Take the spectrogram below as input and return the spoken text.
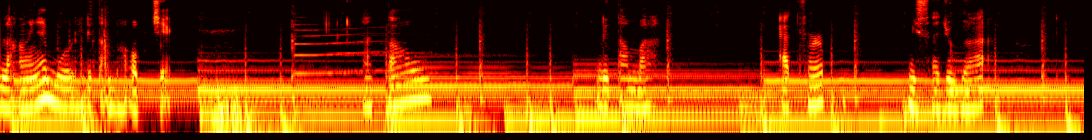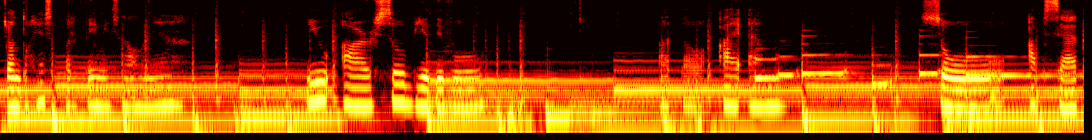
belakangnya boleh ditambah objek. Atau ditambah adverb. Bisa juga. Contohnya seperti misalnya you are so beautiful. Atau I so upset.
